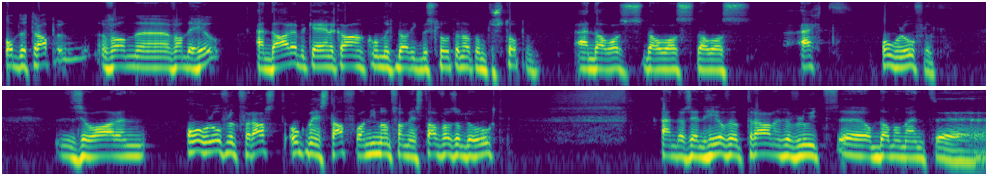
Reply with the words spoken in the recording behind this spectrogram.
op de trappen van, uh, van de Hill. En daar heb ik eigenlijk aangekondigd dat ik besloten had om te stoppen. En dat was, dat was, dat was echt ongelooflijk. Ze waren ongelooflijk verrast, ook mijn staf, want niemand van mijn staf was op de hoogte. En er zijn heel veel tranen gevloeid uh, op dat moment, uh,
